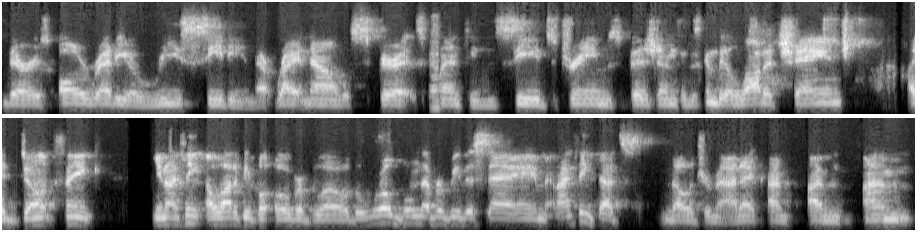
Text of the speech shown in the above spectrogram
there is already a reseeding that right now the spirit is planting seeds, dreams, visions. There's going to be a lot of change. I don't think, you know, I think a lot of people overblow the world will never be the same. And I think that's melodramatic. I'm, I'm, I'm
